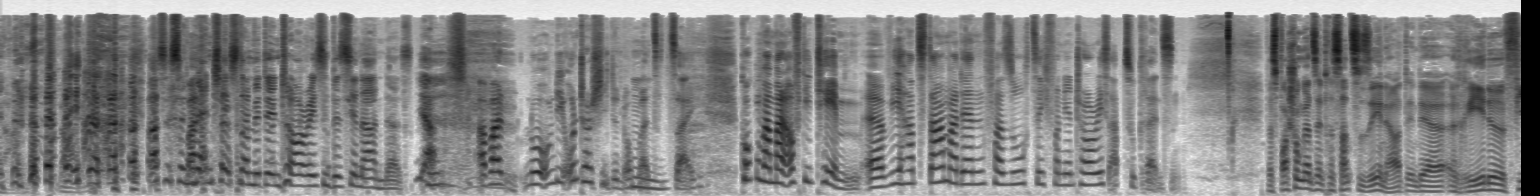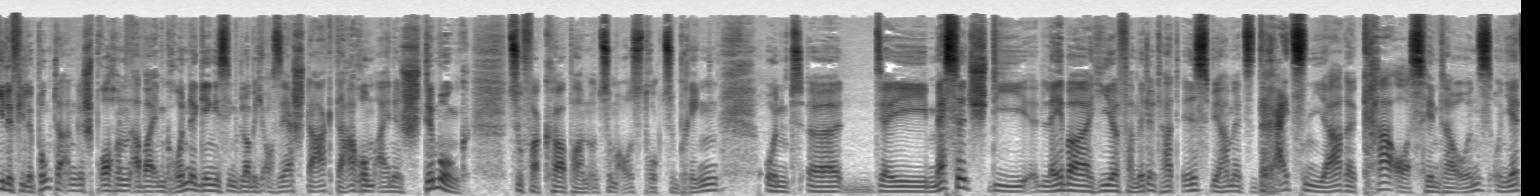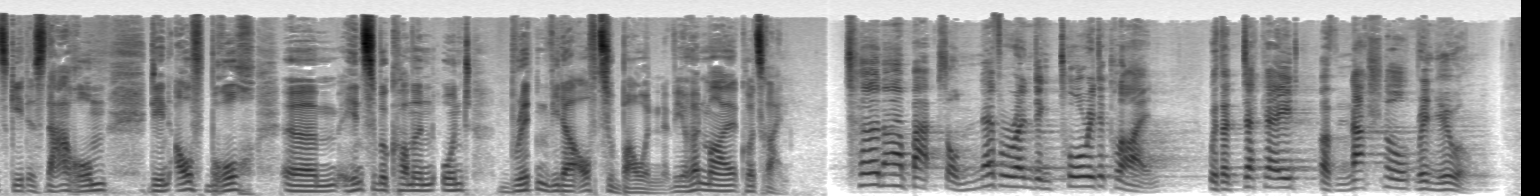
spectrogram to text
Nein. Das ist in Manchester mit den Tories ein bisschen anders. Ja, aber nur um die Unterschiede nochmal zu zeigen. Gucken wir mal auf die Themen. Äh, wie hat Starmer denn versucht, sich von den Tories abzugrenzen? Das war schon ganz interessant zu sehen. Er hat in der Rede viele, viele Punkte angesprochen, aber im Grunde ging es ihm, glaube ich, auch sehr stark darum, eine Stimmung zu verkörpern und zum Ausdruck zu bringen. Und äh, die Message, die Labour hier vermittelt hat, ist, wir haben jetzt 13 Jahre Chaos hinter uns und jetzt geht es darum, den Aufbruch ähm, hinzubekommen und Britain wieder aufzubauen. Wir hören mal kurz rein. turn our backs on never ending Tory decline with a decade of national renewal.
